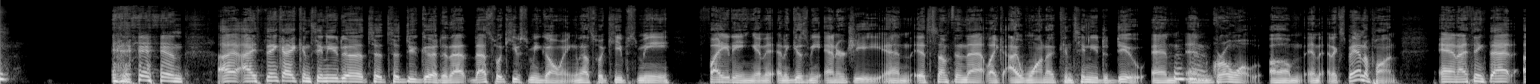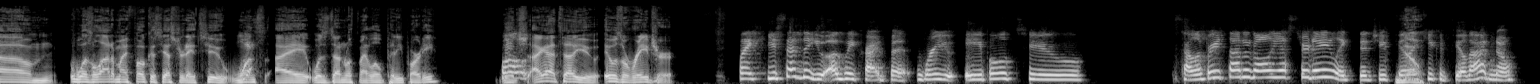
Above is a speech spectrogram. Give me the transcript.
and I, I think I continue to, to to do good, and that that's what keeps me going. That's what keeps me fighting, and it, and it gives me energy, and it's something that like I want to continue to do and and grow um and, and expand upon. And I think that um was a lot of my focus yesterday too. Once I was done with my little pity party, Well- which I gotta tell you, it was a rager. Like you said that you ugly cried, but were you able to celebrate that at all yesterday? Like, did you feel No. like you could feel that? No.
